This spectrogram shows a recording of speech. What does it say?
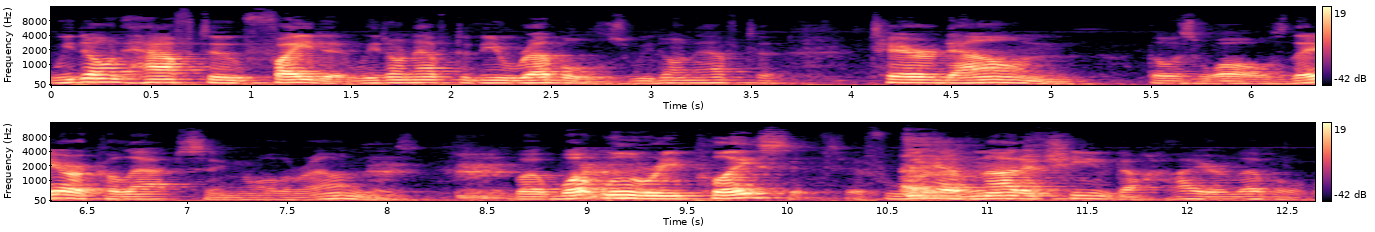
We don't have to fight it. We don't have to be rebels. We don't have to tear down those walls. They are collapsing all around us. But what will replace it if we have not achieved a higher level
